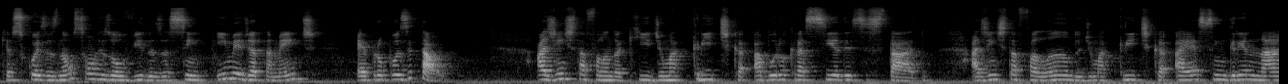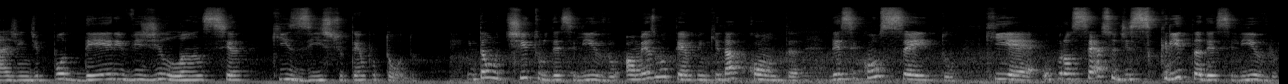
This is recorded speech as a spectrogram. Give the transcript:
que as coisas não são resolvidas assim imediatamente é proposital. A gente está falando aqui de uma crítica à burocracia desse Estado. A gente está falando de uma crítica a essa engrenagem de poder e vigilância que existe o tempo todo. Então, o título desse livro, ao mesmo tempo em que dá conta desse conceito que é o processo de escrita desse livro,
